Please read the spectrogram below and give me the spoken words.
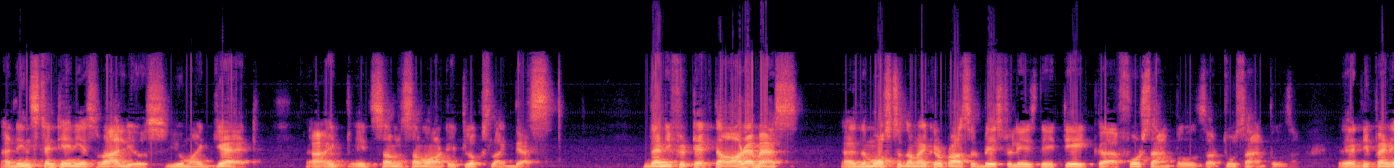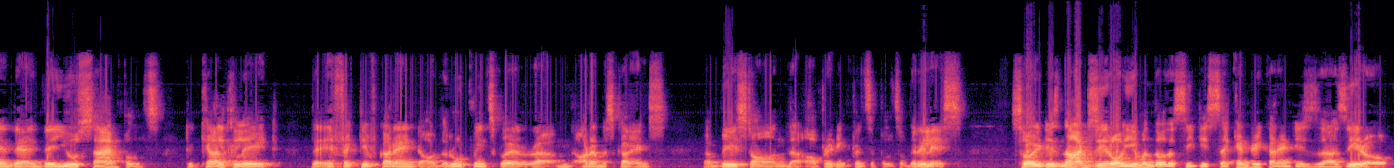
and instantaneous values, you might get, uh, it, it's some, somewhat, it looks like this. Then if you take the RMS, uh, the most of the microprocessor based relays, they take uh, four samples or two samples, uh, depending, they, they use samples to calculate the effective current or the root mean square um, RMS currents uh, based on the operating principles of the relays. So it is not zero even though the CT secondary current is uh, zero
